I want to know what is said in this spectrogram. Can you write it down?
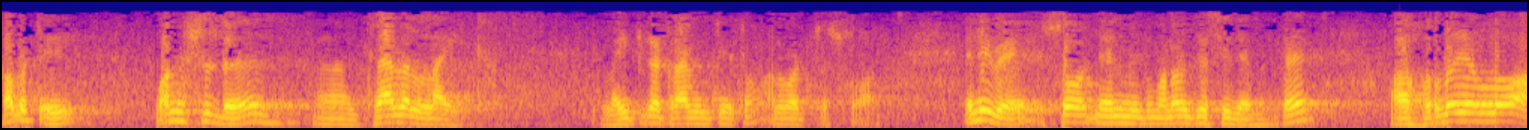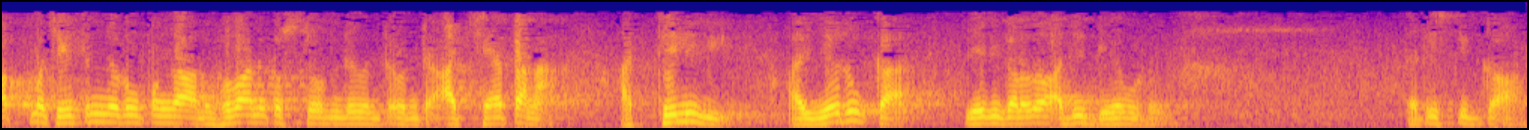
కాబట్టి వన్ షుడ్ ట్రావెల్ లైట్. లైట్గా ట్రావెల్ చేయటం అలవాటు చేసుకోవాలి. ఎనీవే సో నేను మీకు మనం చేసేది ఏమంటే ఆ హృదయంలో ఆత్మ చైతన్య రూపంగా అనుభవానికి వస్తూ ఉండేటువంటి ఆ చేతన ఆ తెలివి ఆ ఎరుక ఏది గలదో అది దేవుడు. That is the god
